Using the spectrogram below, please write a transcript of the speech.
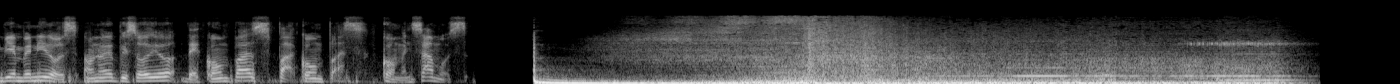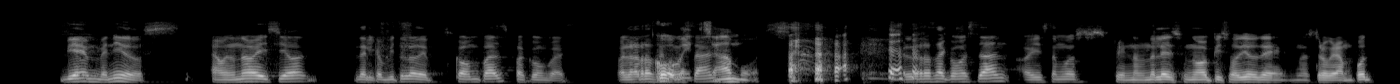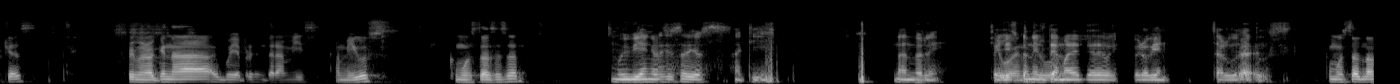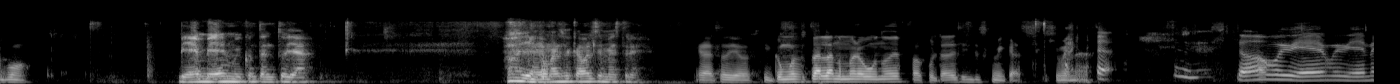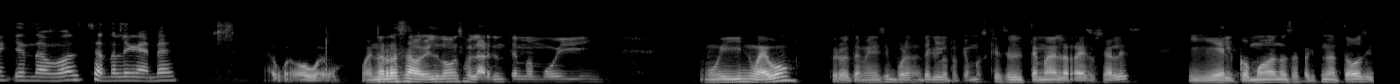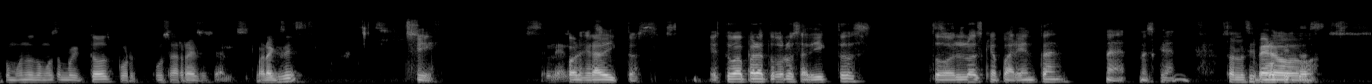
Bienvenidos a un nuevo episodio de Compas pa Compas. Comenzamos. Bienvenidos a una nueva edición del capítulo de Compas pa Compas. Hola Raza, ¿cómo están? Comenzamos. Hola Raza, ¿cómo están? Hoy estamos brindándoles un nuevo episodio de nuestro gran podcast. Primero que nada voy a presentar a mis amigos. ¿Cómo estás, César? Muy bien, gracias a Dios. Aquí dándole. Qué Feliz bueno, con el bueno. tema del día de hoy, pero bien. Saludos a todos. ¿Cómo estás, Napo? Bien, bien, muy contento ya. Ay, ya se acaba el semestre. Gracias a Dios. ¿Y cómo está la número uno de Facultad de Ciencias Químicas, Jimena? No, muy bien, muy bien. Aquí andamos echándole ganas. A huevo, huevo. Bueno, Raza, hoy les vamos a hablar de un tema muy, muy nuevo, pero también es importante que lo toquemos, que es el tema de las redes sociales y el cómo nos afectan a todos y cómo nos vamos a morir todos por usar redes sociales. ¿Verdad que sí? Sí, Excelente. por ser adictos. Esto va para todos los adictos, todos los que aparentan. Nah, no es que. Son los Pero,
